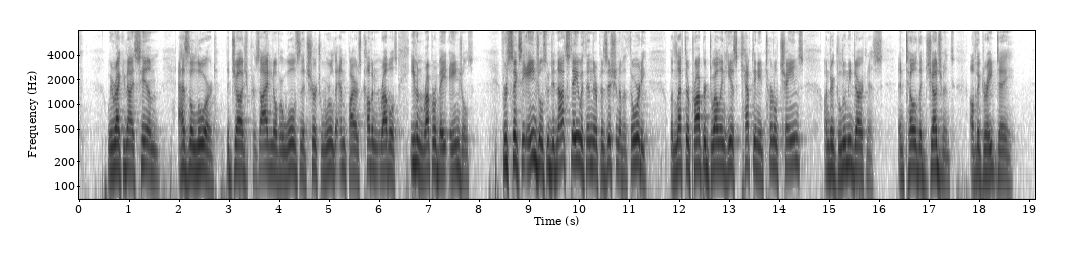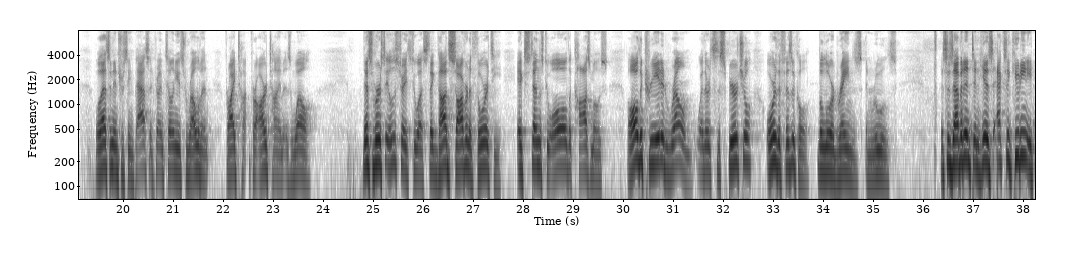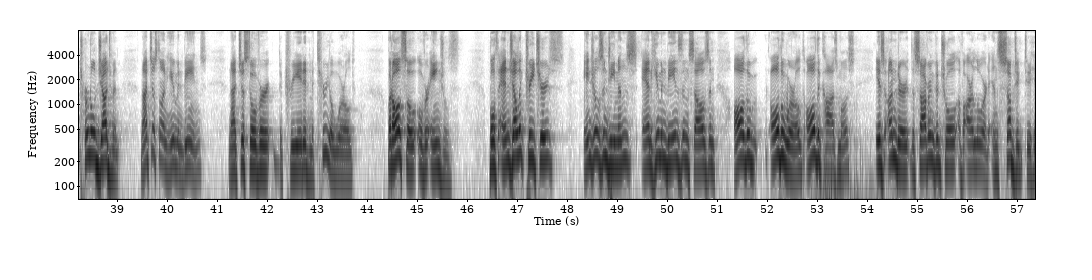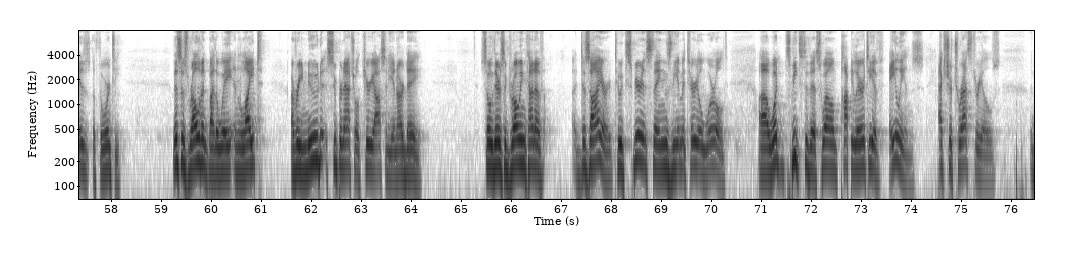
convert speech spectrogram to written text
We recognize him as the Lord, the judge, presiding over wolves in the church, world empires, covenant rebels, even reprobate angels. Verse 6 The angels who did not stay within their position of authority, but left their proper dwelling, he has kept in eternal chains under gloomy darkness until the judgment of the great day. Well, that's an interesting passage, but I'm telling you it's relevant for our time as well. This verse illustrates to us that God's sovereign authority extends to all the cosmos, all the created realm, whether it's the spiritual or the physical, the Lord reigns and rules. This is evident in his executing eternal judgment, not just on human beings, not just over the created material world, but also over angels. Both angelic creatures, angels and demons, and human beings themselves, and all the, all the world, all the cosmos, is under the sovereign control of our Lord and subject to his authority. This is relevant, by the way, in light of renewed supernatural curiosity in our day. So there's a growing kind of desire to experience things the immaterial world. Uh, what speaks to this? Well, popularity of aliens, extraterrestrials,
